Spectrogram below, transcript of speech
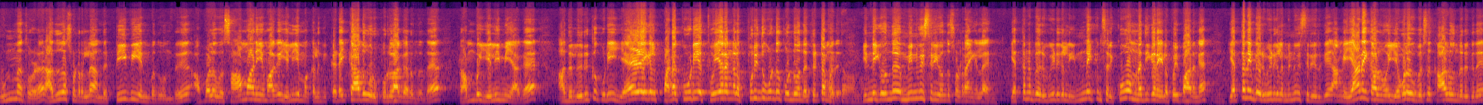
உண்மை தோழர் அதுதான் சொல்றேன்ல அந்த டிவி என்பது வந்து அவ்வளவு சாமானியமாக எளிய மக்களுக்கு கிடைக்காத ஒரு பொருளாக இருந்ததை ரொம்ப எளிமையாக அதில் இருக்கக்கூடிய ஏழைகள் படக்கூடிய துயரங்களை புரிந்து கொண்டு கொண்டு வந்த திட்டம் அது. இன்னைக்கு வந்து மின்விசிறி வந்து சொல்றாங்கல்ல எத்தனை பேர் வீடுகள் இன்னைக்கும் சரி கூவம் நதிக்கரையில போய் பாருங்க எத்தனை பேர் வீடுகள் மின்விசிறி இருக்கு அங்க யானைக்கால் நோய் எவ்வளவு பெருசு கால் வந்து இருக்குது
